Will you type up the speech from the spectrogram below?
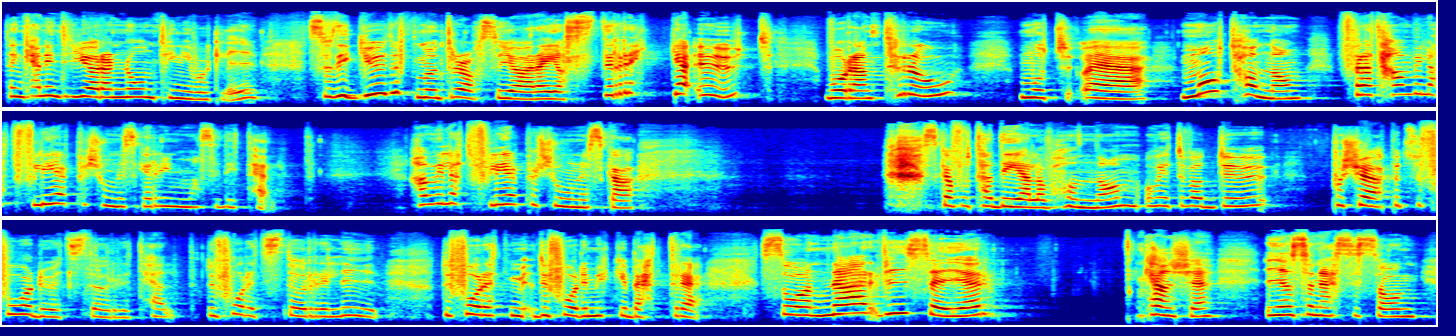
den kan inte göra någonting i vårt liv. Så det Gud uppmuntrar oss att göra är att sträcka ut våran tro mot, eh, mot honom för att han vill att fler personer ska rymmas i ditt tält. Han vill att fler personer ska, ska få ta del av honom. Och vet du vad? Du på köpet så får du ett större tält, du får ett större liv, du får, ett, du får det mycket bättre. Så när vi säger, kanske i en sån här säsong,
